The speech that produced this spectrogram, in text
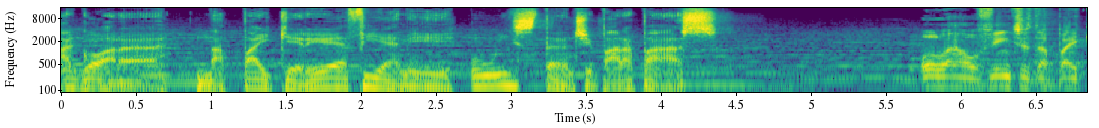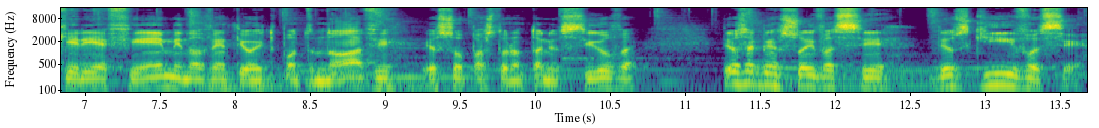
Agora, na Pai Querer FM, um instante para a paz. Olá, ouvintes da Pai Querer FM 98.9. Eu sou o pastor Antônio Silva. Deus abençoe você, Deus guie você.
